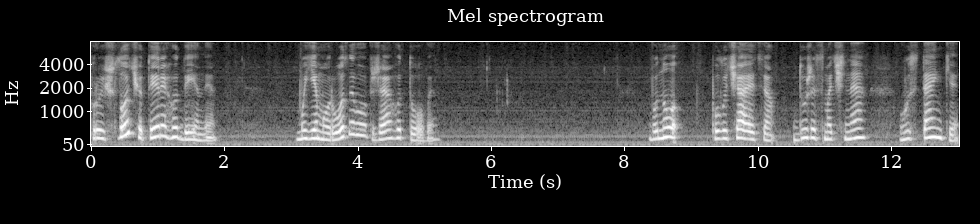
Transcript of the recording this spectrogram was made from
Пройшло 4 години. Моє морозиво вже готове. Воно виходить дуже смачне, густеньке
